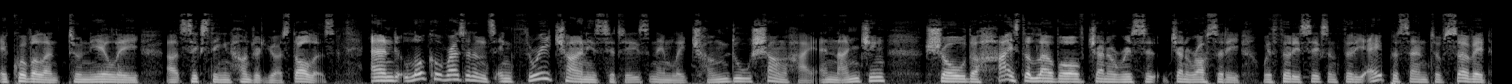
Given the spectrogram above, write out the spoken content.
equivalent to nearly uh, 1600 US dollars. And local residents in three Chinese cities, namely Chengdu, Shanghai, and Nanjing, show the highest level of generosity with 30 36 and 38 percent of surveyed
